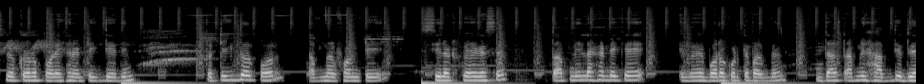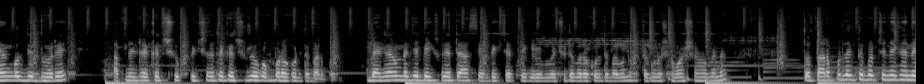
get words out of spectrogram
সিলেক্ট করার পর এখানে টিক দিয়ে দিন। তো টিক দেওয়ার পর আপনার ফোনটি সিলেক্ট হয়ে গেছে। তো আপনি লেখাটিকে এভাবে বড় করতে পারবেন। জাস্ট আপনি হাত দিয়ে দুই আঙ্গুল দিয়ে ধরে আপনি এটাকে পিকচার থেকে ছোটো বড় করতে পারবেন। ব্যাকগ্রাউন্ডে যে পিকচারটা আছে পিকচার থেকে এভাবে ছোটো বড় করতে পারবেন তাতে কোনো সমস্যা হবে না। তো তারপর দেখতে পাচ্ছেন এখানে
